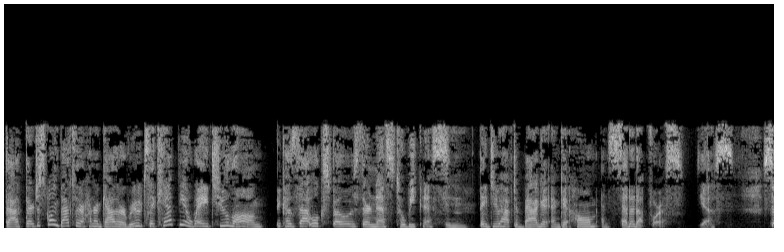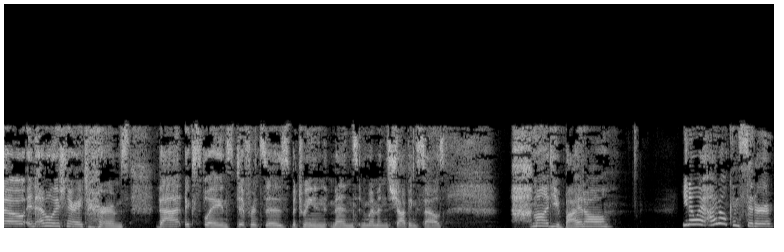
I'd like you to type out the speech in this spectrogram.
that they're just going back to their hunter-gatherer roots. They can't be away too long because that will expose their nest to weakness. They do have to bag it and get home and set it up for us. Yes. So in evolutionary terms, that explains differences between men's and women's shopping styles. Molly, do you buy it all? You know what? I don't consider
